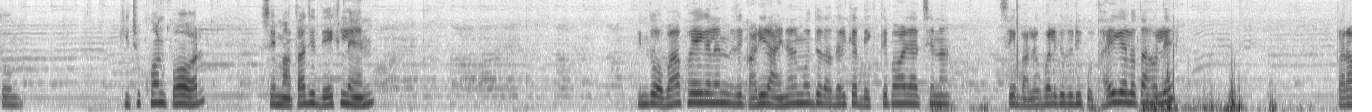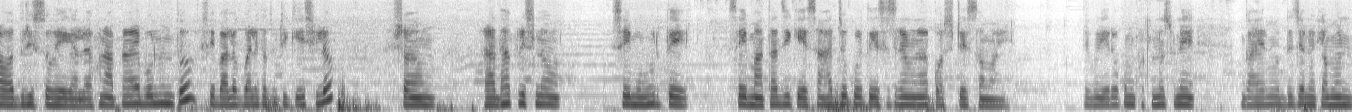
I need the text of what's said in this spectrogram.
তো কিছুক্ষণ পর সেই মাতাজি দেখলেন কিন্তু অবাক হয়ে গেলেন যে গাড়ির আয়নার মধ্যে তাদেরকে দেখতে পাওয়া যাচ্ছে না। সেই বালক বালিকা দুটি কোথায় গেল তাহলে? তারা অদৃশ্য হয়ে গেল। এখন আপনারাই বলুন তো, সেই বালক বালিকা দুটি কে ছিল? স্বয়ং রাধাকৃষ্ণ সেই মুহূর্তে সেই মাতাজিকে সাহায্য করতে এসেছিলেন ওনার কষ্টের সময়। দেখুন, এরকম ঘটনা শুনে গায়ের মধ্যে যেন কেমন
